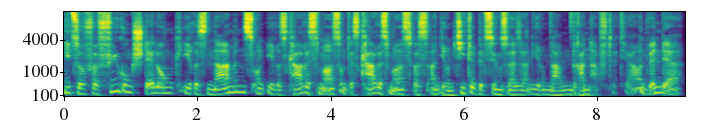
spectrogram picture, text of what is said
die zur Verfügungstellung ihres Namens und ihres Charismas und des Charismas, was an ihrem Titel beziehungsweise an ihrem Namen dranhaftet. Ja, und wenn der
